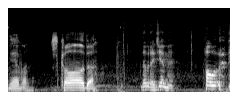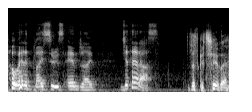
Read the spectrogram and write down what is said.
Nie ma. Szkoda. Dobra, idziemy. Power, powered by Sirius Engine. Gdzie teraz? Zaskoczyłem.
